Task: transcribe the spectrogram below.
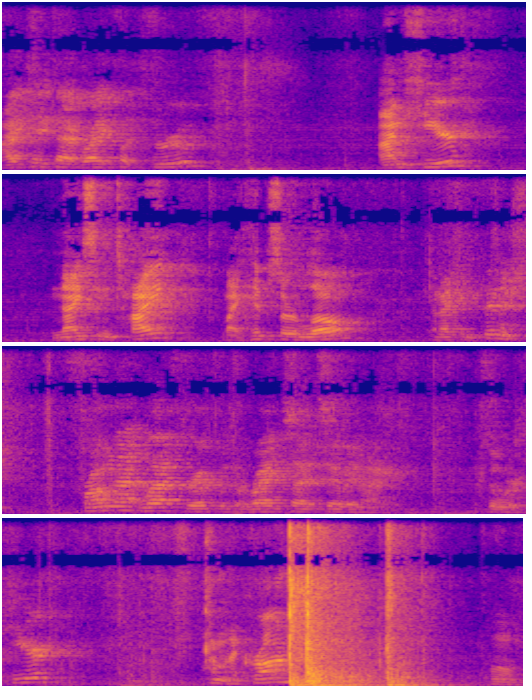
I take that right foot through. I'm here, nice and tight. My hips are low, and I can finish from that left grip with the right side Seoi Nage. So we're here, coming across, boom.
